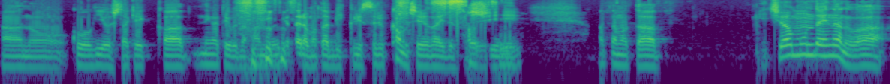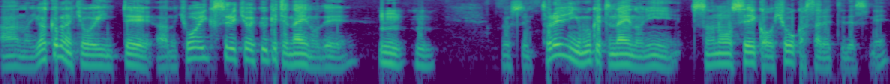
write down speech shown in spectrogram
あの、講義をした結果、ネガティブな反応を受けたらまたびっくりするかもしれないですし、ね、またまた、一番問題なのは、あの、医学部の教員って、あの、教育する教育受けてないので、うんうん。要するにトレーニングも受けてないのに、その成果を評価されてですね、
